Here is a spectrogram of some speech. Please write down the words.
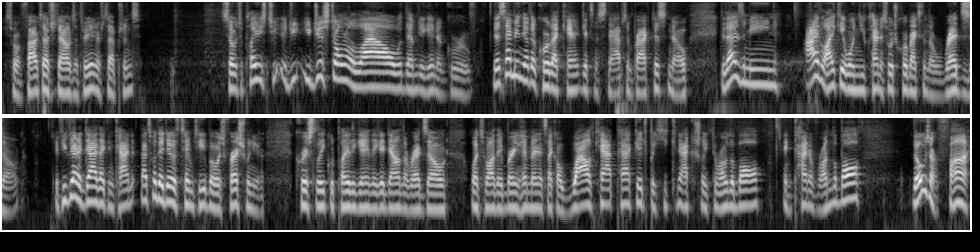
he's throwing five touchdowns and three interceptions. So to play these two, you just don't allow them to get in a groove. Does that mean the other quarterback can't get some snaps in practice? No. But that mean I like it when you kind of switch quarterbacks in the red zone. If you've got a guy that can kind of, that's what they did with Tim Tebow his freshman year. Chris Leak would play the game, they get down the red zone. Once in a while, they bring him in. It's like a wildcat package, but he can actually throw the ball and kind of run the ball. Those are fine.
